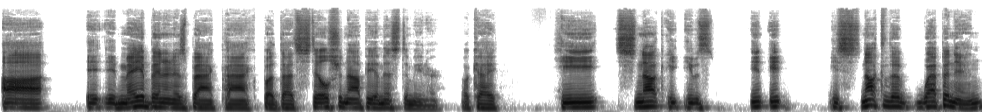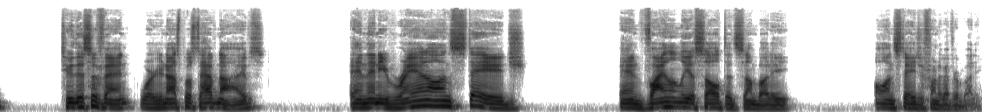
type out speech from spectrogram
Uh, it, it may have been in his backpack, but that still should not be a misdemeanor. Okay, he snuck. He, he was. in, it, he snuck the weapon in to this event where you're not supposed to have knives, and then he ran on stage and violently assaulted somebody on stage in front of everybody.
